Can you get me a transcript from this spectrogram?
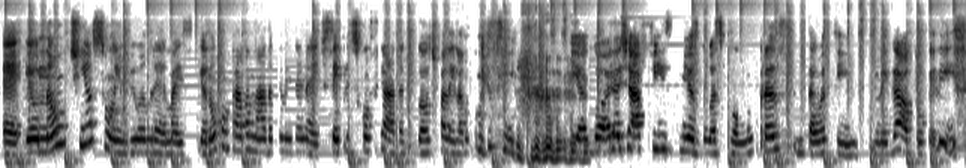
É, eu não tinha sonho, viu, André? Mas eu não comprava nada pela internet, sempre desconfiada, igual eu te falei lá no comecinho. e agora já fiz minhas duas compras, então assim, legal, tô feliz.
